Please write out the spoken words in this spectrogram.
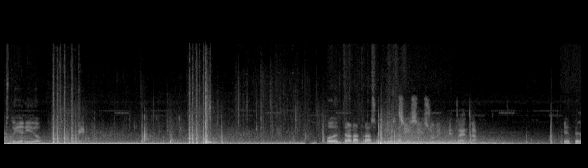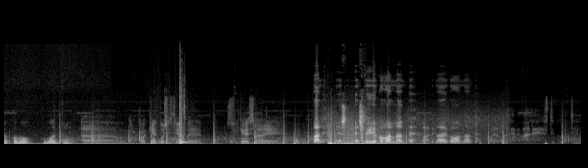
Estoy herido. ¿Puedo entrar atrás o cómo se Sí, hace? sí, sube. Entra, entra. Eh, pero ¿cómo? ¿Cómo entro? Ah, cualquier posición, me- si quieres la de... Vale, es- estoy de comandante. La de comandante. Vale, vale, vale, estoy contigo.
